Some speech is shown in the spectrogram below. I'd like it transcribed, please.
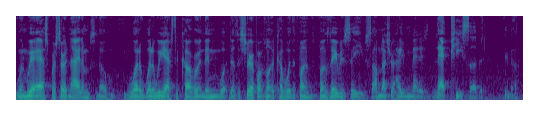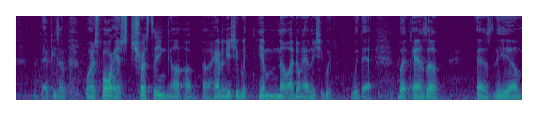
when we're asked for certain items, you know, what, what are we asked to cover, and then what does the sheriff office want to cover with the funds, funds they receive? So I'm not sure how you manage that piece of it, you know, that piece of it. But as far as trusting, uh, uh, uh, having an issue with him, no, I don't have an issue with, with that. But as a, as the um,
